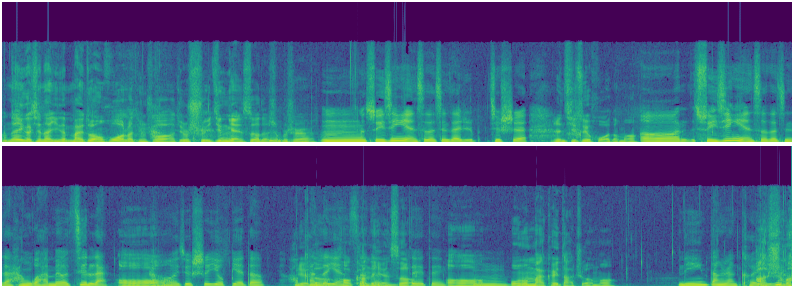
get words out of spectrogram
那个现在已经卖断货了，听说就是水晶颜色的，是不是嗯，水晶颜色的现在日就是人气最火的吗？呃水晶颜色的现在韩国还没有进来，哦，然后就是有别的好别的好看的颜色，对对。哦、嗯，我们买可以打折吗？您当然可以。啊，是吗？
